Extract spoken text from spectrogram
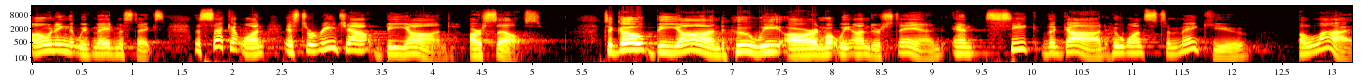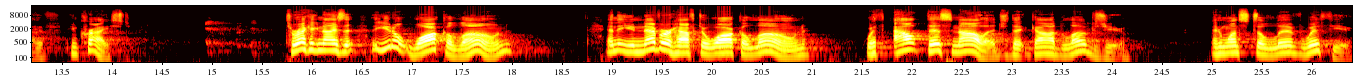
owning that we've made mistakes. The second one is to reach out beyond ourselves, to go beyond who we are and what we understand, and seek the God who wants to make you alive in Christ. To recognize that, you don't walk alone, and that you never have to walk alone without this knowledge that God loves you and wants to live with you.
